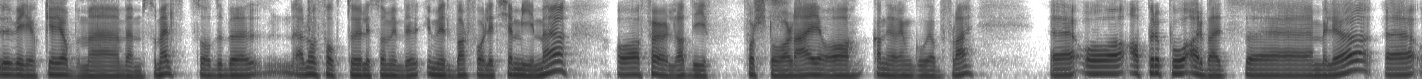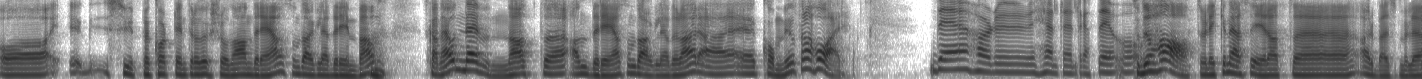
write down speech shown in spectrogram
Du vil jo ikke jobbe med hvem som helst, så du bør, det er noen folk du liksom umiddelbart får litt kjemi med, og føler at de forstår deg og kan gjøre en god jobb for deg. Eh, og apropos arbeidsmiljø eh, og superkort introduksjon av Andrea som dagleder i Inbound, så kan jeg jo nevne at eh, Andrea som dagleder der er, kommer jo fra HR. Det har du helt, helt rett i. Og... Så du hater vel ikke når jeg sier at arbeidsmiljø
